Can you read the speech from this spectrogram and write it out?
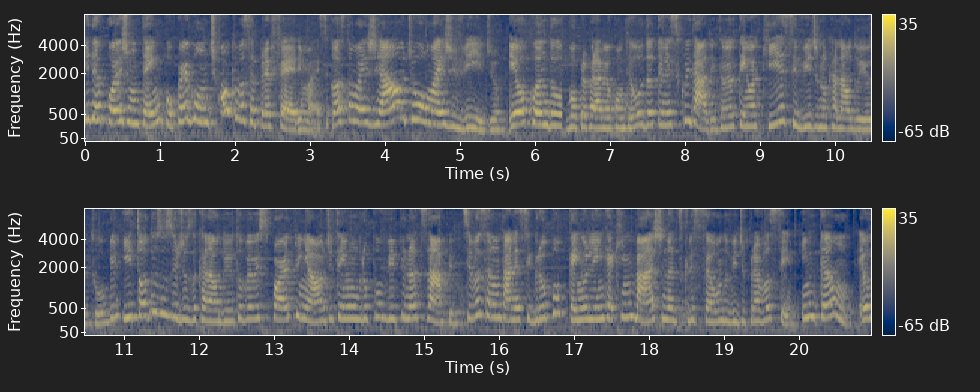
e depois de um tempo, pergunte qual que você prefere mais. Você gosta mais de áudio ou mais de vídeo? Eu, quando vou preparar meu conteúdo, eu tenho esse cuidado. Então eu tenho aqui esse vídeo no canal do YouTube e todos os vídeos do canal do YouTube eu exporto em áudio e tenho um grupo VIP no WhatsApp. Se você não tá nesse grupo, tem o link aqui embaixo na descrição do vídeo para você. Então, eu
